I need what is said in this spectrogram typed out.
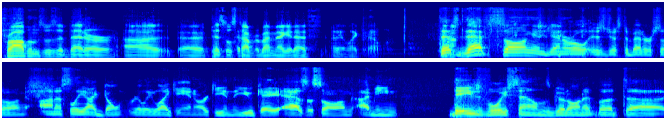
Problems was a better uh, uh, Pistols cover by Megadeth. I didn't like that one. That that song in general is just a better song. Honestly, I don't really like Anarchy in the UK as a song. I mean, Dave's voice sounds good on it, but uh,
